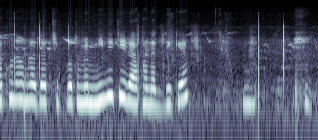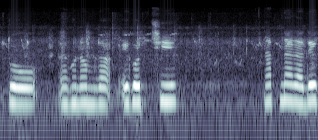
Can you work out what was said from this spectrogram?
এখন আমরা যাচ্ছি প্রথমে মিনি চিড়িয়াখানার দিকে। তো এখন আমরা এগোচ্ছি আপনারা দেখ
